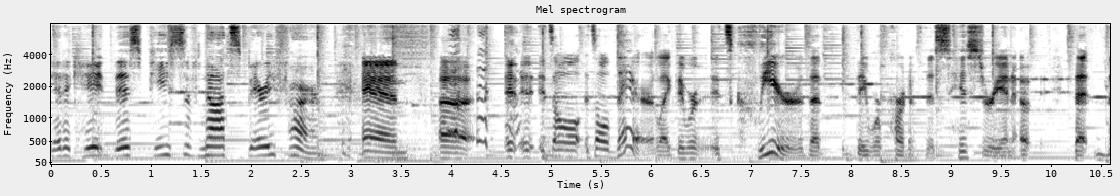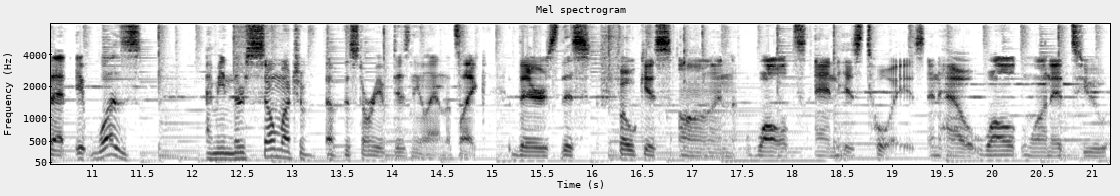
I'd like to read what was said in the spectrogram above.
dedicate this piece of Knott's Berry Farm, and uh, it, it- it's all it's all there. Like they were, it's clear that they were part of this history, and uh, that that it was. I mean, there's so much of, of the story of Disneyland that's like there's this focus on Walt and his toys, and how Walt wanted to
